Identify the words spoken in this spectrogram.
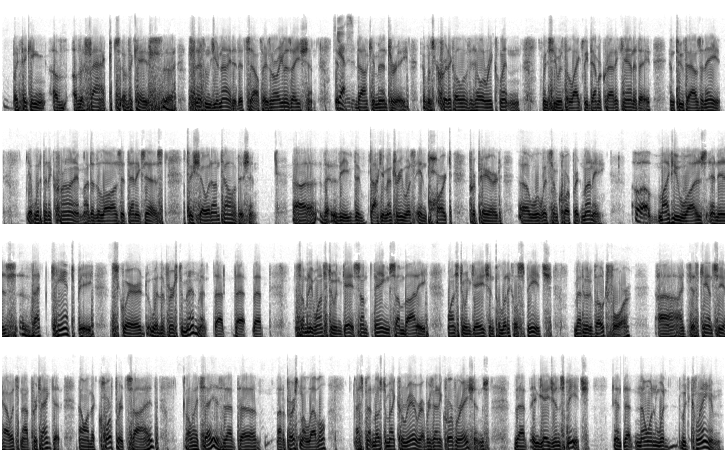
by thinking of, of the facts of the case. Uh, Citizens United itself, there's an organization that yes. made a documentary that was critical of Hillary Clinton when she was the likely Democratic candidate in 2008. It would have been a crime under the laws that then exist to show it on television. Uh, the, the, the documentary was in part prepared uh, with some corporate money. Uh, my view was and is that can't be squared with the First Amendment. That that that somebody wants to engage, something, somebody wants to engage in political speech about who to vote for. Uh, I just can't see how it's not protected. Now, on the corporate side, all I'd say is that uh, on a personal level, I spent most of my career representing corporations that engage in speech and that no one would would claim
